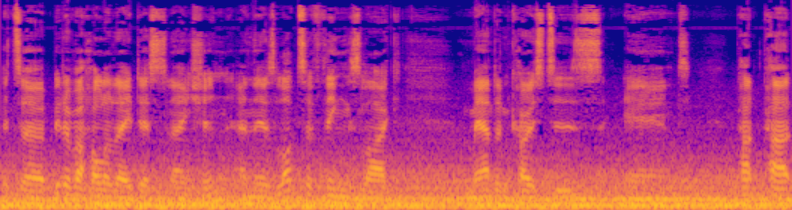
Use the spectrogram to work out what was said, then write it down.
it's a bit of a holiday destination. And there's lots of things like mountain coasters and putt putt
